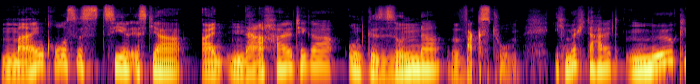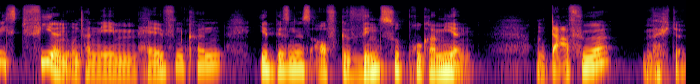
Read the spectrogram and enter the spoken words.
Mein großes Ziel ist ja ein nachhaltiger und gesunder Wachstum. Ich möchte halt möglichst vielen Unternehmen helfen können, ihr Business auf Gewinn zu programmieren. Und dafür möchte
